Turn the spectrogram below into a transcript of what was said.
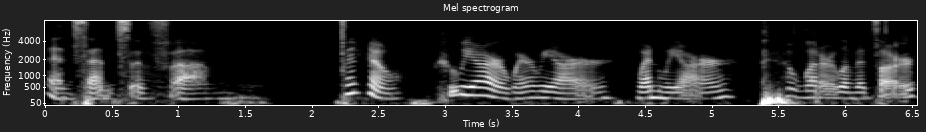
and sense of, um, I don't know, who we are, where we are, when we are, what our limits are,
